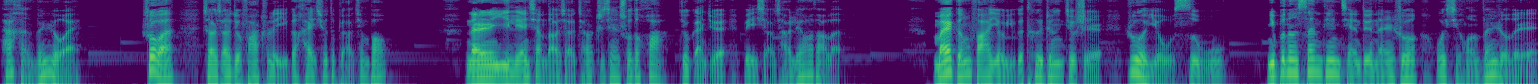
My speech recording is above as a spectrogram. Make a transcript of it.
还很温柔。”哎，说完，小乔就发出了一个害羞的表情包。男人一联想到小乔之前说的话，就感觉被小乔撩到了。埋梗法有一个特征，就是若有似无。你不能三天前对男人说“我喜欢温柔的人”，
